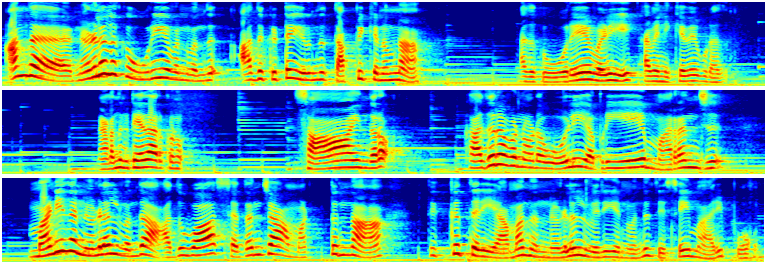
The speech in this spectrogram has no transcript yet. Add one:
அந்த நிழலுக்கு உரியவன் வந்து அதுக்கிட்ட இருந்து தப்பிக்கணும்னா அதுக்கு ஒரே வழி அவன் நிற்கவே கூடாது. நடந்துக்கிட்டே தான் இருக்கணும். சாயந்தரம் கதிரவனோட ஒளி அப்படியே மறைஞ்சு மனித நிழல் வந்து அதுவாக செதஞ்சா மட்டும்தான் திக்கு தெரியாமல் அந்த நிழல் வெறியன் வந்து திசை மாறி போகும்.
